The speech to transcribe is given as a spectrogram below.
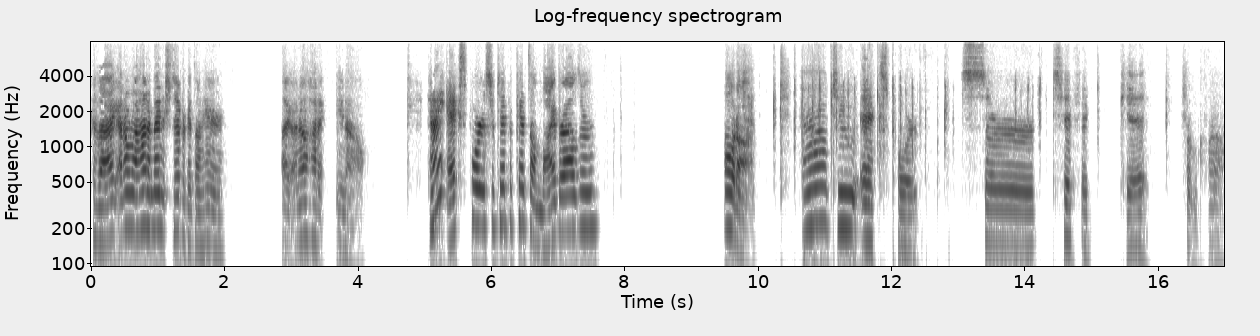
Because I, I don't know how to manage certificates on here. I, I know how to, you know. Can I export certificates on my browser? Hold on. How to export certificate from Chrome.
